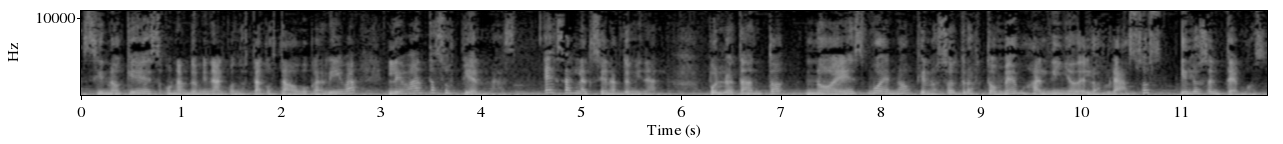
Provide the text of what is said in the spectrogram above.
sino que es un abdominal cuando está acostado boca arriba, levanta sus piernas. Esa es la acción abdominal. Por lo tanto, no es bueno que nosotros tomemos al niño de los brazos y lo sentemos.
